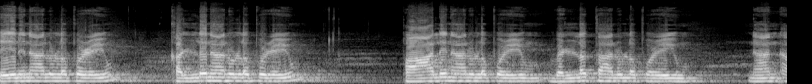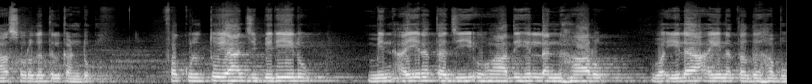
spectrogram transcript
തേനിനാലുള്ള പുഴയും കള്ളിനാലുള്ള പുഴയും പാലിനാലുള്ള പുഴയും വെള്ളത്താലുള്ള പുഴയും ഞാൻ ആ സ്വർഗത്തിൽ കണ്ടു. ഫകുൽത്തു യാ ജിബിരിയിലു മിൻ ഐന തജി ഉഹാദിഹിൽ അൻഹാറു. വ ഇല ഐന തദ്ഹബു?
